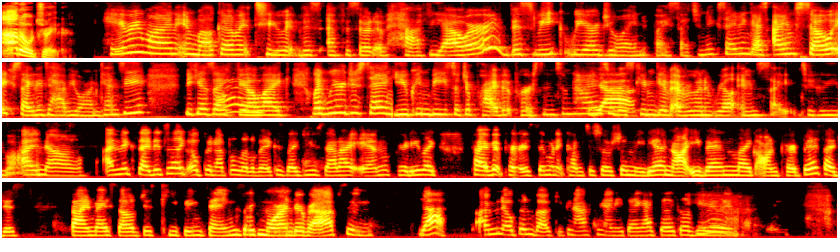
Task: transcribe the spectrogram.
Auto Trader. Hey everyone, and welcome to this episode of Happy Hour. This week we are joined by such an exciting guest. I am so excited to have you on, Kenzie, because I feel like, like we were just saying, you can be such a private person sometimes. Yeah. So this can give everyone a real insight to who you are. I know. I'm excited to like open up a little bit because, like you said, I am a pretty like private person when it comes to social media. Not even like on purpose. I just find myself just keeping things like more under wraps. And yeah, I'm an open book. You can ask me anything. I feel like it'll be really interesting.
